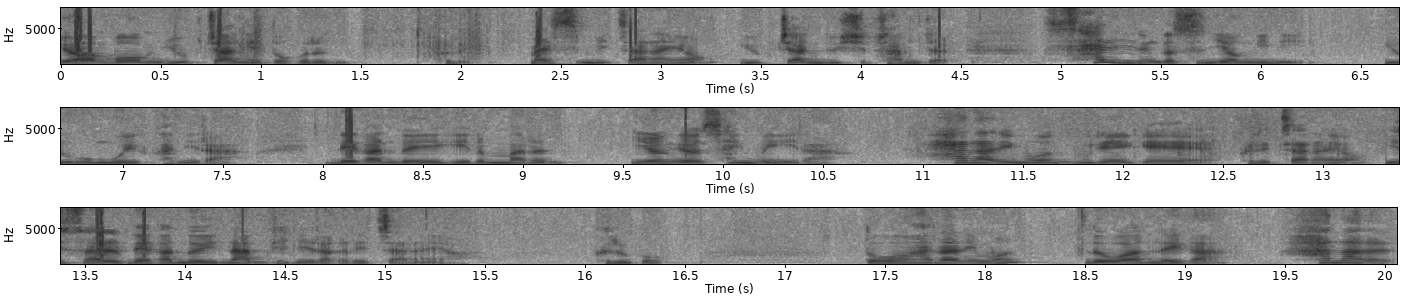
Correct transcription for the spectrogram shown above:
요한복음 6장에도 그런, 그런 말씀 있잖아요. 6장 63절. 살리는 것은 영이니 육은 무익하니라. 내가 너에게 이런 말은 영여 생명이라. 하나님은 우리에게 그랬잖아요. 이스라엘 내가 너희 남편이라 그랬잖아요. 그리고 또 하나님은 너와 내가 하나를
